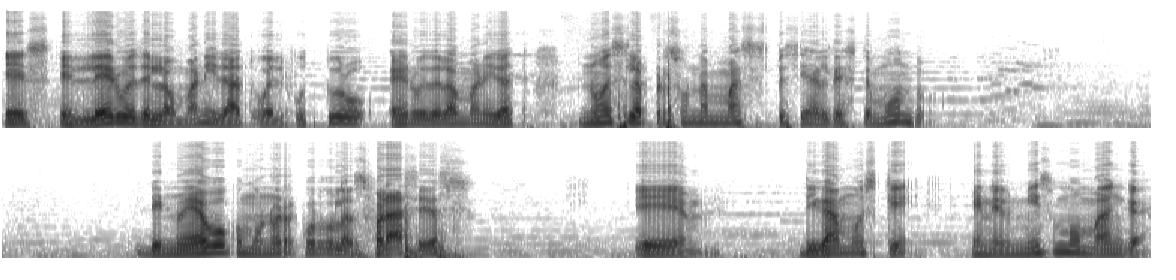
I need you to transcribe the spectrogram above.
es el héroe de la humanidad o el futuro héroe de la humanidad, no es la persona más especial de este mundo. De nuevo, como no recuerdo las frases, eh, digamos que en el mismo manga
